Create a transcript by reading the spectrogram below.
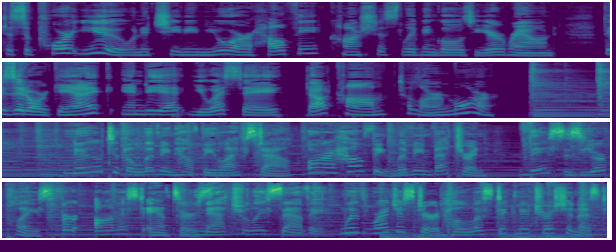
to support you in achieving your healthy, conscious living goals year round. Visit organicindiausa.com to learn more. New to the living healthy lifestyle or a healthy living veteran, this is your place for honest answers. Naturally savvy with registered holistic nutritionist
